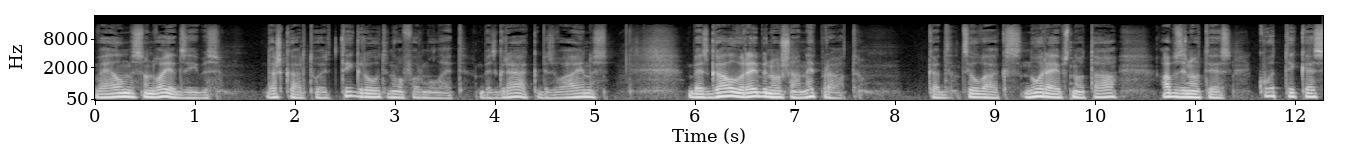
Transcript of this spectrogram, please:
Vēlmes un vajadzības. Dažkārt to ir tik grūti noformulēt, bez grēka, bez vainas, bez galvu reibinošā neprāta kad cilvēks noreips no tā, apzinoties, ko tik es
